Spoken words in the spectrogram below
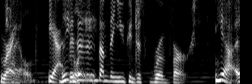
right. child. Yeah, legally. this isn't something you can just reverse. Yeah,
